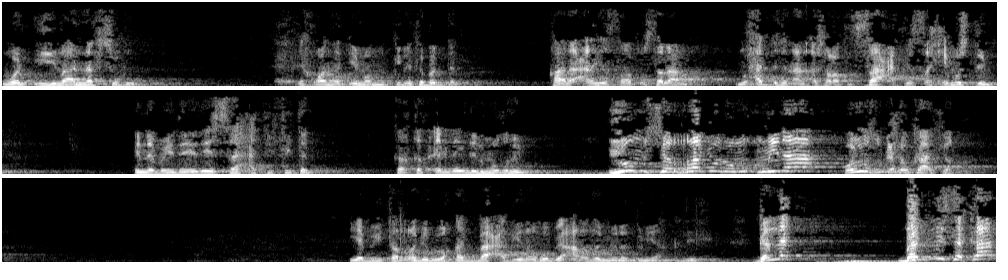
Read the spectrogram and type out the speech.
والإيمان نفسه. يا إخواننا الإيمان ممكن يتبدل. قال عليه الصلاة والسلام محدثا عن أشرة الساعة في صحيح مسلم إن بين يدي الساعة فتن كقطع الليل المظلم يمسي الرجل مؤمنا ويصبح كافرا. يبيت الرجل وقد باع دينه بعرض من الدنيا قليل قال لك بل كان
